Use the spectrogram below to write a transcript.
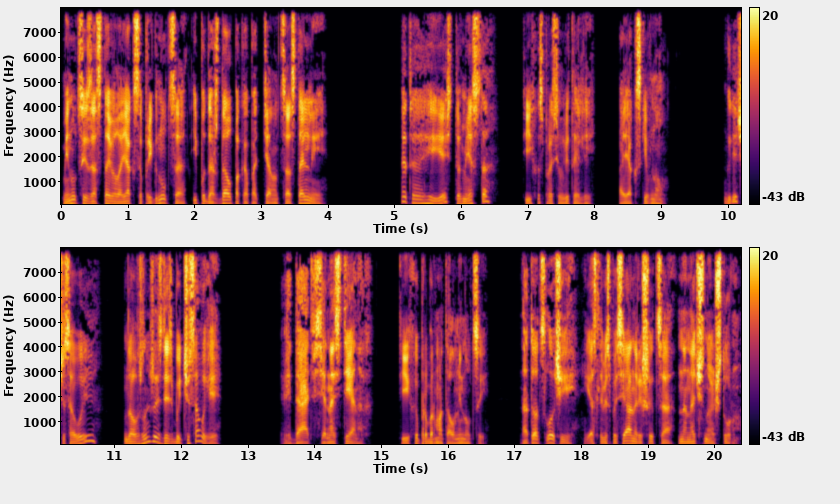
Минуций заставил Аякса пригнуться и подождал, пока подтянутся остальные. «Это и есть то место?» — тихо спросил Вителий. Аякс кивнул. «Где часовые? Должны же здесь быть часовые». «Видать, все на стенах», — тихо пробормотал Минуций. «На тот случай, если Веспасиан решится на ночной штурм».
